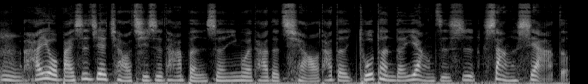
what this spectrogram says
嗯，还有白世界桥，其实它本身因为它的桥，它的图腾的样子是上下的，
